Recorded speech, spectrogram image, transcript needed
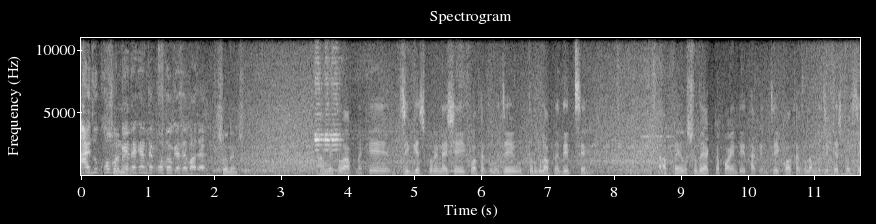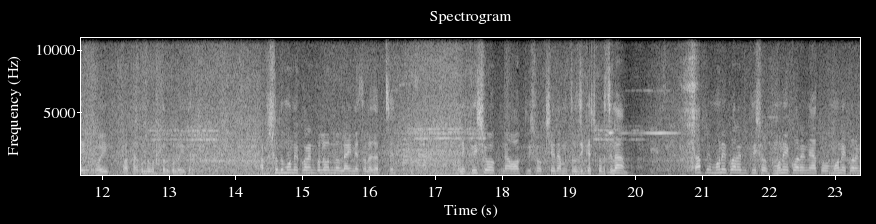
আজও খবর নিয়ে দেখেন যে কত গেছে বাজার। শোনেন শুনুন। আমি তো আপনাকে জিজ্ঞেস করি না সেই কথাগুলো যে উত্তরগুলো আপনি দিচ্ছেন। আপনি শুধু একটা পয়েন্টেই থাকেন, যে কথাগুলো আমরা জিজ্ঞেস করছি, ওই কথাগুলোর উত্তরগুলোই দেন। আপনি শুধু মনে করেন বলে অন্য লাইনে চলে যাচ্ছেন। মানে কৃষক না অকৃষক, সেটা আমি তো জিজ্ঞেস করেছিলাম। আপনি মনে করেন কৃষক, মনে করেন এত, মনে করেন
